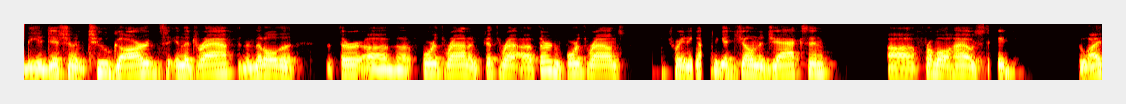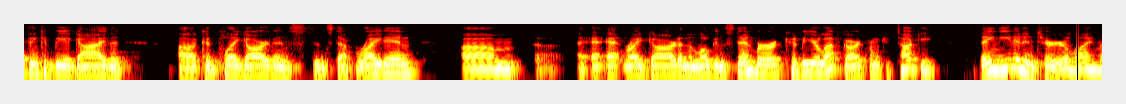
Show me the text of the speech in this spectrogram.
the addition of two guards in the draft in the middle of the, the third, uh, the fourth round and fifth round, uh, third and fourth rounds, trading up to get Jonah Jackson uh, from Ohio State, who I think could be a guy that uh, could play guard and, and step right in um, at, at, right guard, and then Logan Stenberg could be your left guard from Kentucky. They needed interior linemen.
